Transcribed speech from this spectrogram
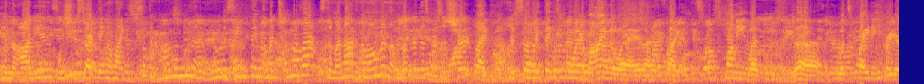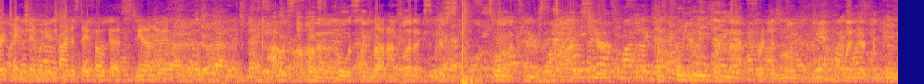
in the audience, and she started thinking, I'm like, is there something wrong with me that I'm noticing things? Am I too relaxed? Am I not in the moment? I'm looking at this person's shirt. Like, there's so many things pulling your mind away that it's like it's, it's funny what the what's fighting for your attention when you're trying to stay focused. You know what I mean? I always thought that was the coolest thing about athletics because it's one of the few times you're completely in that freaking moment when you're competing.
